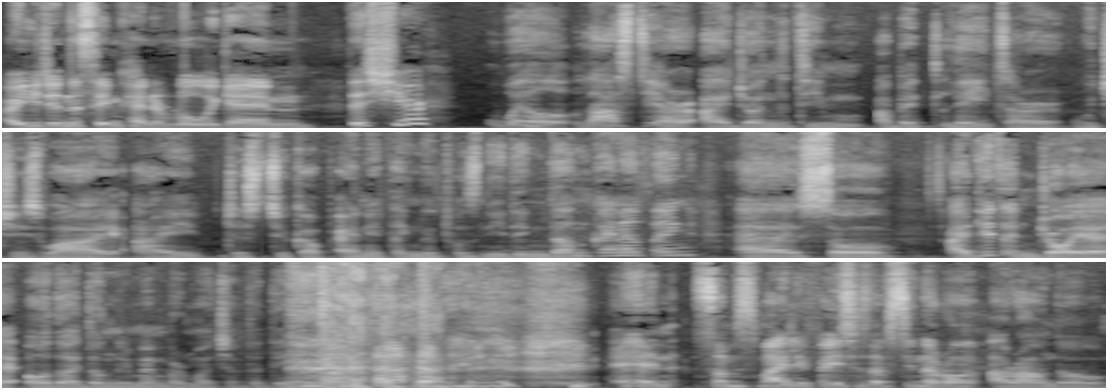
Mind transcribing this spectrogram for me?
Are you doing the same kind of role again this year? Well, last year I joined the team a bit later, which is why I just took up anything that was needing done, kind of thing. Uh, so I did enjoy it, although I don't remember much of the day. and some smiley faces I've seen around, around the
